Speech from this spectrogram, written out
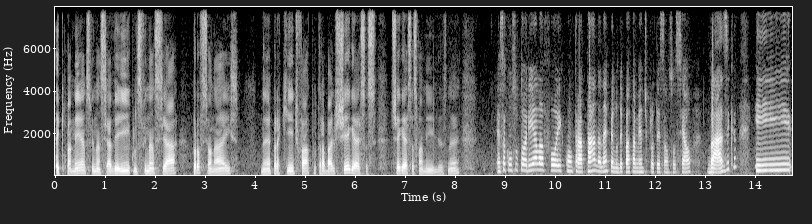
equipamentos, financiar veículos, financiar profissionais, né, para que de fato o trabalho chegue a essas, chegue a essas famílias. Né. Essa consultoria ela foi contratada né, pelo Departamento de Proteção Social Básica e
